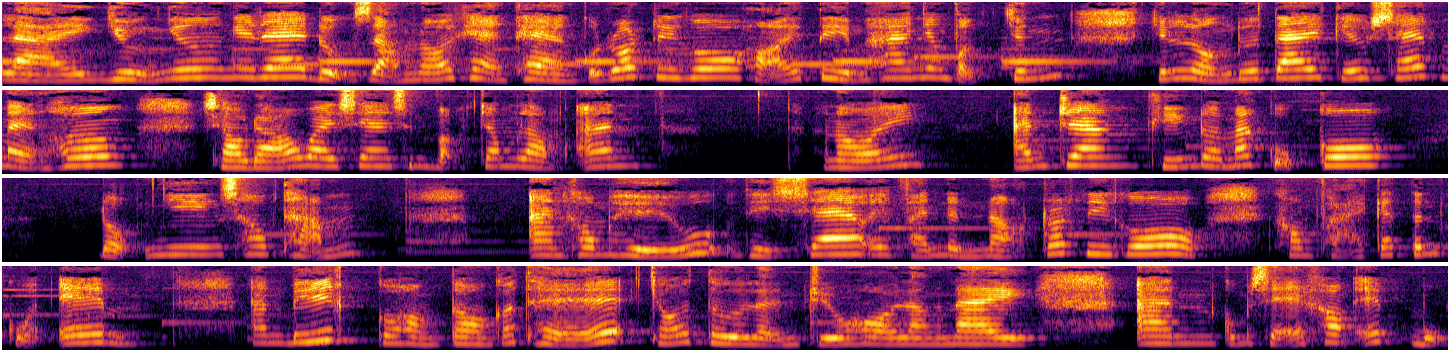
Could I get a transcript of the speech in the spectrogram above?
lại dường như nghe ra được giọng nói khàn khàn của Rodrigo hỏi tìm hai nhân vật chính. Chính luận đưa tay kéo sát màn hơn, sau đó quay sang sinh vật trong lòng anh. Nói, ánh trăng khiến đôi mắt của cô đột nhiên sâu thẳm. Anh không hiểu vì sao em phải nịnh nọt Rodrigo, không phải cái tính của em. Anh biết cô hoàn toàn có thể chối từ lệnh triệu hồi lần này, anh cũng sẽ không ép buộc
